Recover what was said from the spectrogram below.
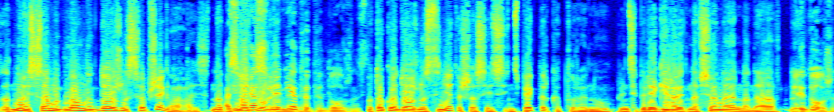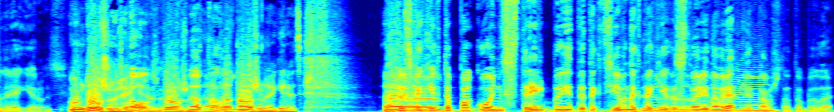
одна из самых главных должностей вообще. Да. То есть, на, а сейчас время, нет да. этой должности? Ну, такой должности нет. Сейчас есть инспектор, который, ну, в принципе, реагирует на все, наверное, да. Или должен реагировать? Он должен реагировать, должен, должен, да, да, должен. да, должен реагировать. Ну, то есть э, каких-то погонь, стрельбы, детективных таких историй навряд ли там что-то было?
